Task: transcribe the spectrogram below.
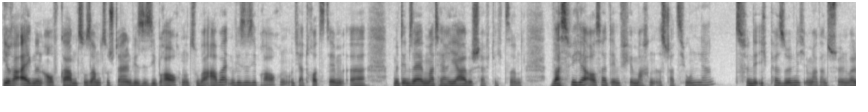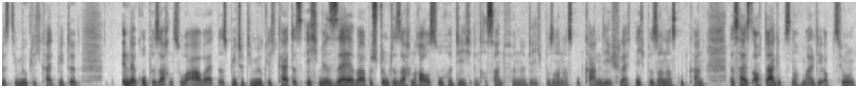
ihre eigenen Aufgaben zusammenzustellen, wie sie sie brauchen und zu bearbeiten, wie sie sie brauchen und ja trotzdem äh, mit demselben Material beschäftigt sind. Was wir hier außerdem viel machen, ist Stationen lernen. Das finde ich persönlich immer ganz schön, weil es die Möglichkeit bietet, in der Gruppe Sachen zu bearbeiten. Es bietet die Möglichkeit, dass ich mir selber bestimmte Sachen raussuche, die ich interessant finde, die ich besonders gut kann, die ich vielleicht nicht besonders gut kann. Das heißt, auch da gibt es nochmal die Option.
